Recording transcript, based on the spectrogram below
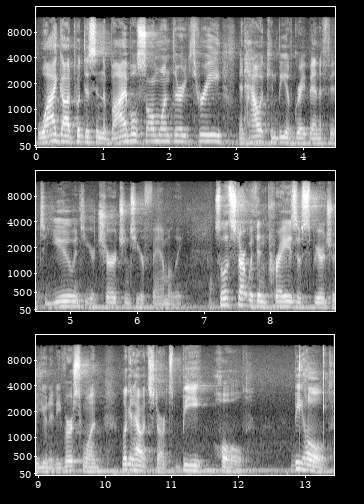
why God put this in the Bible, Psalm 133, and how it can be of great benefit to you and to your church and to your family. So let's start with in praise of spiritual unity. Verse 1, look at how it starts Behold. Behold.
